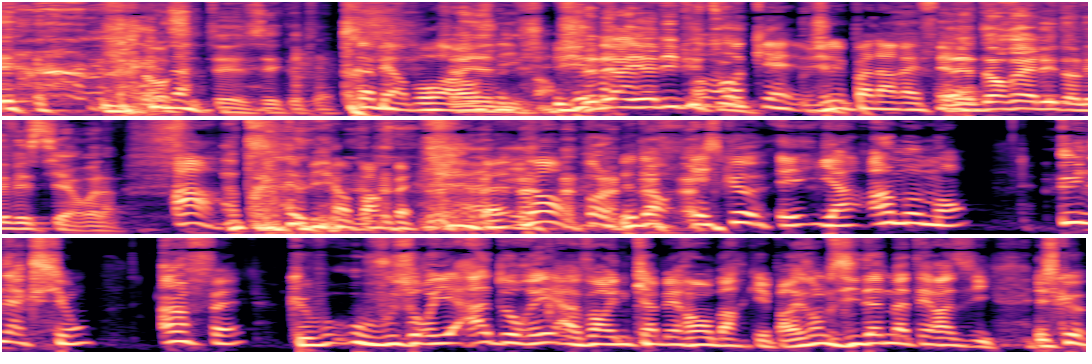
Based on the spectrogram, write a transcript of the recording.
mais- non, c'était. Très bien. Bon, rien dit. Je pas- n'ai rien dit du tout. Ok, j'ai pas la ref. Elle adorait aller dans les vestiaires, voilà. Ah, très bien, parfait. Euh, non, non. Est-ce que et il y a un moment, une action, un fait que vous, où vous auriez adoré avoir une caméra embarquée? Par exemple, Zidane Materazzi. Est-ce que,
